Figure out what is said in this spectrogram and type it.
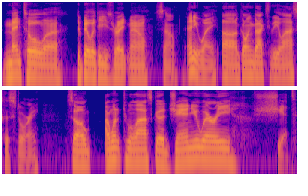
mental uh, debilities right now. So, anyway, uh, going back to the Alaska story. So, I went to Alaska January. Shit.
